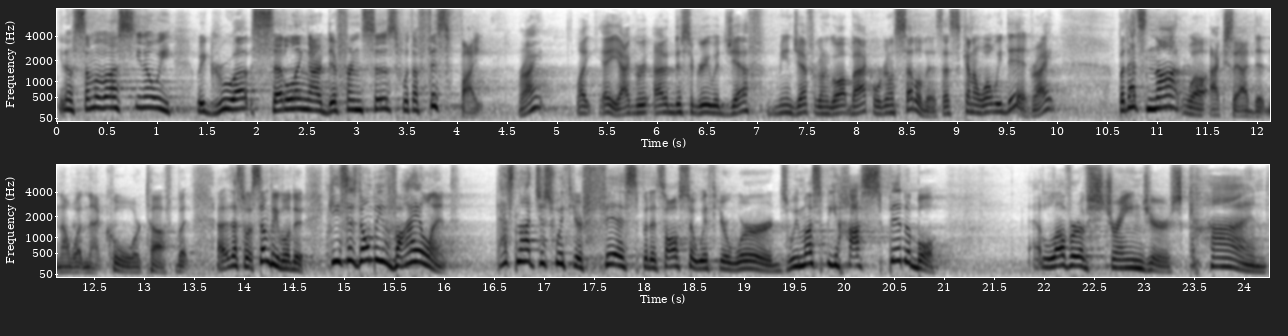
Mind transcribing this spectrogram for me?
You know, some of us, you know, we, we grew up settling our differences with a fist fight, right? Like, hey, I, agree, I disagree with Jeff. Me and Jeff are going to go out back and we're going to settle this. That's kind of what we did, right? But that's not, well, actually, I didn't. I wasn't that cool or tough, but uh, that's what some people do. He says, don't be violent. That's not just with your fists, but it's also with your words. We must be hospitable, a lover of strangers, kind,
